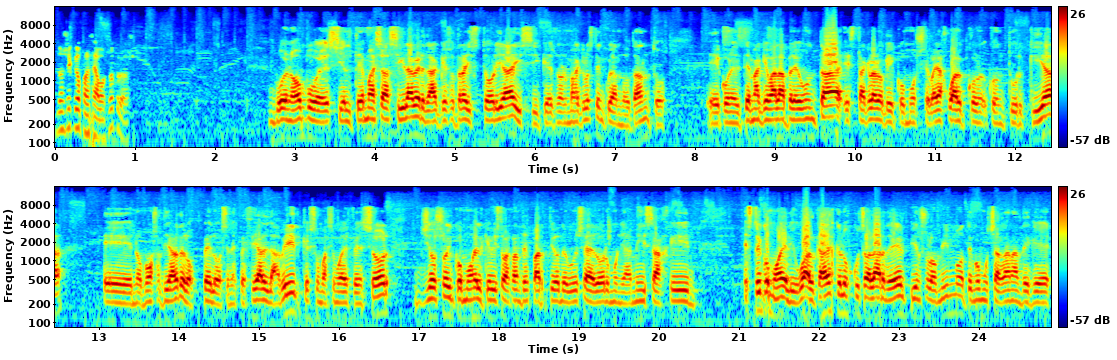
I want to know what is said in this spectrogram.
No sé qué os parece a vosotros. Bueno, pues si el tema es así, la verdad que es otra historia y sí que es normal que lo estén cuidando tanto. Eh, con el tema que va la pregunta, está claro que como se vaya a jugar con, Turquía, eh, nos vamos a tirar de los pelos, en especial David, que es su máximo defensor. Yo soy como él, que he visto bastantes partidos de Borussia de Dortmund y a mí Sahin estoy como él, igual. Cada vez que lo escucho hablar de él, pienso lo mismo. Tengo muchas ganas de que,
